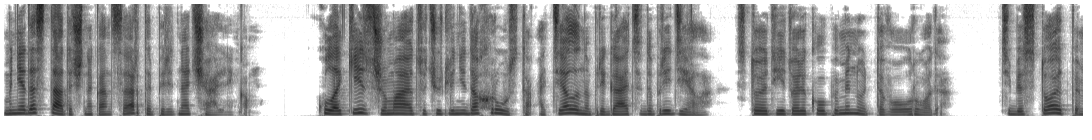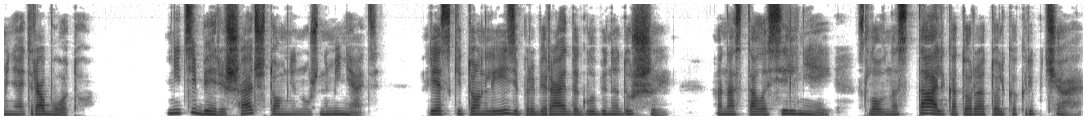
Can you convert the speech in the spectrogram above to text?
Мне достаточно концерта перед начальником. Кулаки сжимаются чуть ли не до хруста, а тело напрягается до предела. Стоит ей только упомянуть того урода. Тебе стоит поменять работу. Не тебе решать, что мне нужно менять. Резкий тон Лизи пробирает до глубины души. Она стала сильней, словно сталь, которая только крепчает.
